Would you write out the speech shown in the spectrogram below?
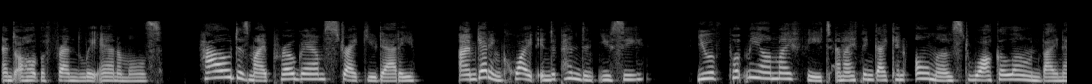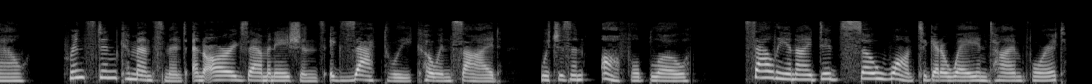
and all the friendly animals. How does my program strike you, Daddy? I'm getting quite independent, you see. You have put me on my feet, and I think I can almost walk alone by now. Princeton commencement and our examinations exactly coincide, which is an awful blow. Sallie and I did so want to get away in time for it,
